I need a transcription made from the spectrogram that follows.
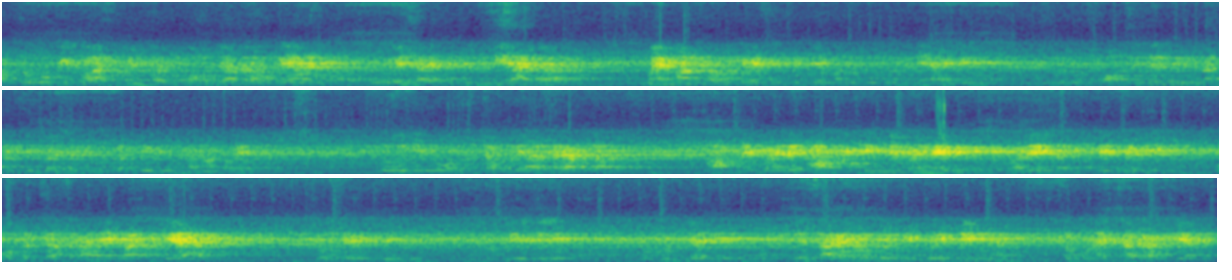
अब लोगों के पास विकल्प बहुत ज़्यादा हो गया है, वो ऐसा स्थिति नहीं आएगा। मैं मानता हूँ कि ऐसी स्थिति मधुपुर में नहीं आएगी ऑक्सीजन भी बिना किसी पैसे को तकलीफ़ उठाना पड़े अच्छा प्रयास है आपका। आपने पहले, आपकी टीम ने पहले भी, पहले टीम में भी बहुत अच्छा सराहनीय कार्य किया है। जोसेफ जी, सुशील जी गुरगुटिया जी, ये सारे लोग जो भी पूरी टीम है समूह ने अच्छा काम किया।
